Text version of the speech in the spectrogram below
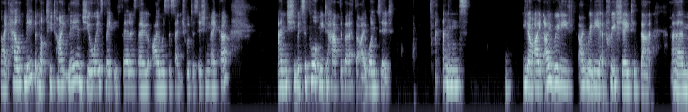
like held me, but not too tightly, and she always made me feel as though I was the central decision maker. And she would support me to have the birth that I wanted. And you know, I, I really, I really appreciated that um,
